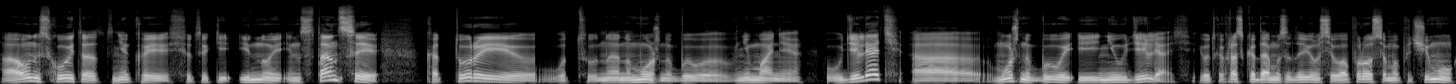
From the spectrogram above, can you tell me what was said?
а он исходит от некой все-таки иной инстанции, которой, вот, наверное, можно было внимание уделять, а можно было и не уделять. И вот как раз когда мы задаемся вопросом, а почему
